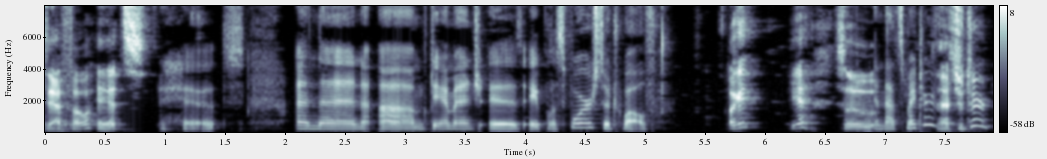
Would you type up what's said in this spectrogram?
defo hits. hits. And then um damage is 8 plus 4, so 12. Okay, yeah. So And that's my turn. that's your turn.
